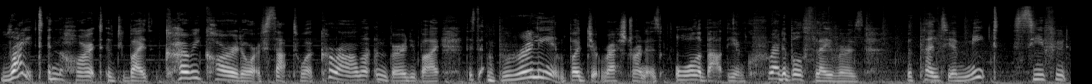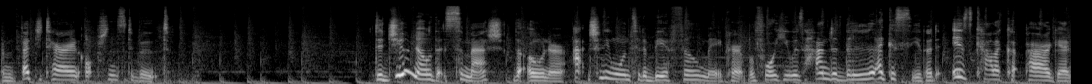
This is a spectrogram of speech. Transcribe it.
Right in the heart of Dubai's curry corridor of Satwa, Karama and Bur Dubai, this brilliant budget restaurant is all about the incredible flavours, with plenty of meat, seafood and vegetarian options to boot. Did you know that Sumesh, the owner, actually wanted to be a filmmaker before he was handed the legacy that is Calicut Paragon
